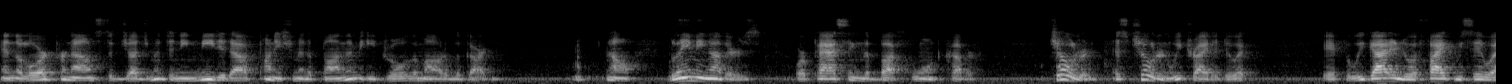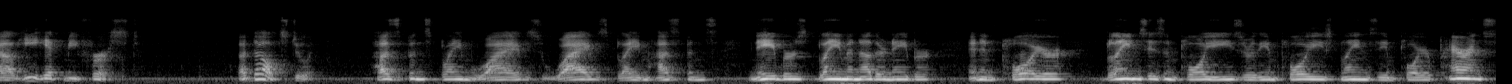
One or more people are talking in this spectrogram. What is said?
and the Lord pronounced a judgment and he meted out punishment upon them. He drove them out of the garden. Now, blaming others or passing the buck won't cover. Children, as children, we try to do it. If we got into a fight, we say, well, he hit me first. Adults do it. Husbands blame wives, wives blame husbands, neighbors blame another neighbor, an employer blames his employees, or the employees blames the employer, parents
